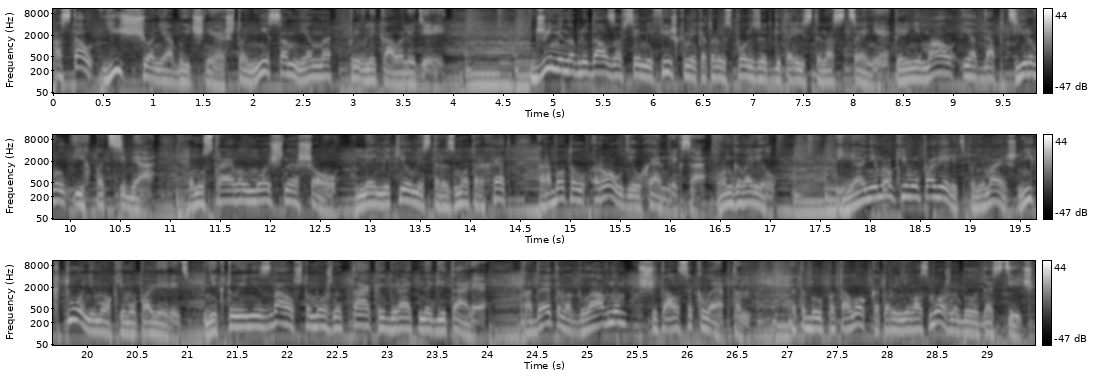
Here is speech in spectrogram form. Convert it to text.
а стал еще необычнее, что, несомненно, привлекало людей. Джимми наблюдал за всеми фишками, которые используют гитаристы на сцене, перенимал и адаптировал их под себя. Он устраивал мощное шоу. Лемми Килмистер из Motorhead работал роуди у Хендрикса. Он говорил, я не мог ему поверить, понимаешь? Никто не мог ему поверить. Никто и не знал, что можно так играть на гитаре. А до этого главным считался Клэптон. Это был потолок, который невозможно было достичь.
